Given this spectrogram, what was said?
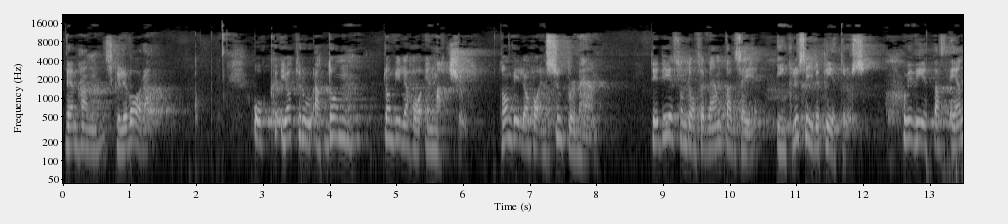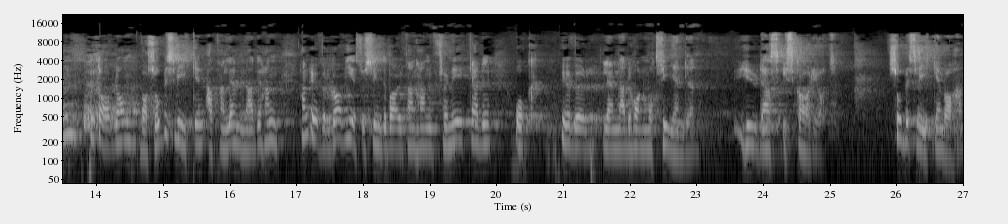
vem han skulle vara. Och jag tror att de, de ville ha en macho, de ville ha en superman. Det är det som de förväntade sig, inklusive Petrus. Och vi vet att en av dem var så besviken att han lämnade, han, han övergav Jesus inte bara utan han förnekade och överlämnade honom åt fienden, Judas Iskariot. Så besviken var han.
